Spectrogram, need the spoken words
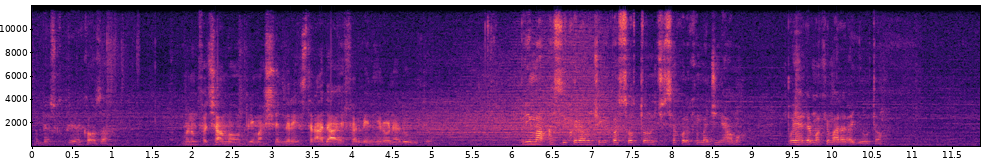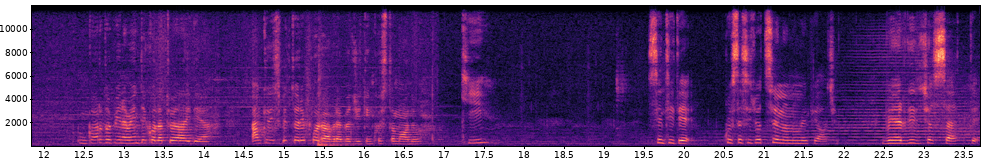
dobbiamo scoprire cosa. Ma non facciamo prima scendere in strada e far venire un adulto. Prima assicuriamoci che qua sotto non ci sia quello che immaginiamo, poi andremo a chiamare l'aiuto. Concordo pienamente con la tua idea. Anche l'ispettore Poirot avrebbe agito in questo modo. Chi? Sentite, questa situazione non mi piace. Venerdì 17,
